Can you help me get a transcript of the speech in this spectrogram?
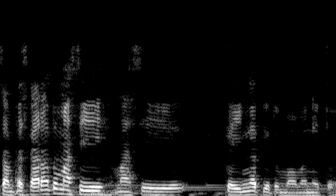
sampai sekarang tuh masih masih keinget gitu momen itu.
